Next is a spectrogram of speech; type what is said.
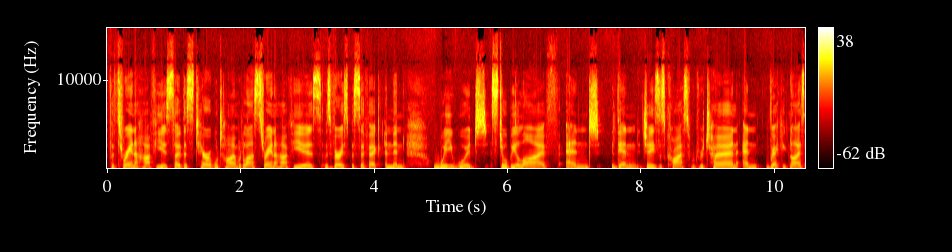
for three and a half years. So this terrible time would last three and a half years. It was very specific. And then we would still be alive and then Jesus Christ would return and recognize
